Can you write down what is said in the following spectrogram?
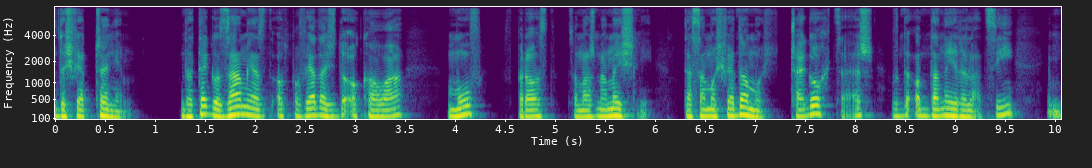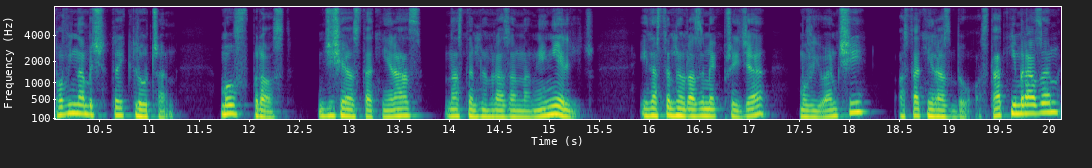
doświadczeniem. Dlatego zamiast odpowiadać dookoła, mów wprost, co masz na myśli. Ta samoświadomość, czego chcesz w od danej relacji, powinna być tutaj kluczem. Mów wprost. Dzisiaj ostatni raz, następnym razem na mnie nie licz. I następnym razem, jak przyjdzie, mówiłem ci, ostatni raz był ostatnim razem,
